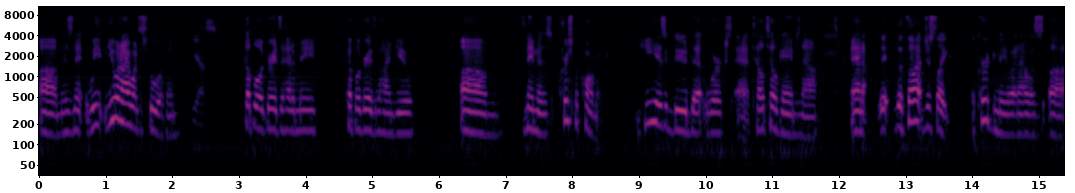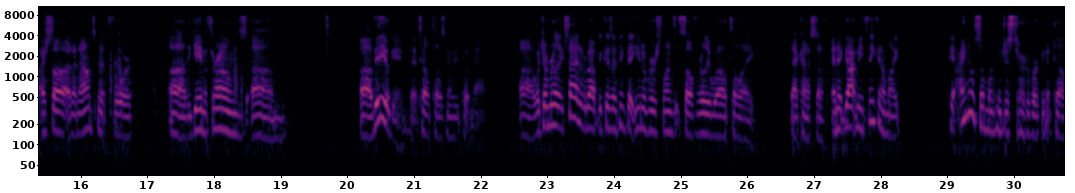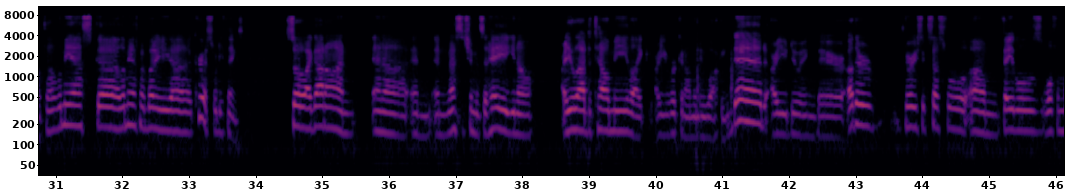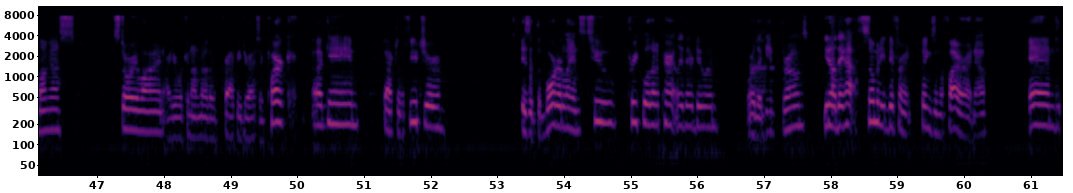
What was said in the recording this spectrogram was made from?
Um, his name, we, you and I went to school with him yes. A couple of grades ahead of me, a couple of grades behind you. Um, his name is Chris McCormick. He is a dude that works at Telltale Games now, and it, the thought just like occurred to me when I was uh, I saw an announcement for uh, the Game of Thrones um, uh, video game that Telltale's going to be putting out, uh, which I'm really excited about because I think that universe lends itself really well to like that kind of stuff, and it got me thinking. I'm like, hey, I know someone who just started working at Telltale. Let me ask, uh, let me ask my buddy uh, Chris what he thinks. So I got on and and and messaged him and said, hey, you know, are you allowed to tell me like, are you working on the new Walking Dead? Are you doing their other very successful um, Fables, Wolf Among Us storyline? Are you working on another crappy Jurassic Park uh, game? Back to the Future? Is it the Borderlands 2 prequel that apparently they're doing, or the Uh. Game of Thrones? You know, they got so many different things in the fire right now, and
